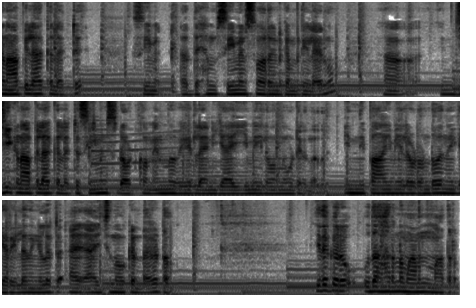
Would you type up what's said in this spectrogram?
കിണാപ്പിലാക്കൽ അറ്റ് സീമൻ അദ്ദേഹം സീമെൻസ് എന്ന് പറയുന്ന കമ്പനിയിലായിരുന്നു. G Kinappilakkal at Siemens dot com എന്ന പേരിൽ എനിക്ക് ആ ഇമെയിൽ വന്നുകൊണ്ടിരുന്നത്. ഇന്നിപ്പോൾ ആ ഇമെയിൽ അവിടെ ഉണ്ടോ എന്ന് എനിക്കറിയില്ല. നിങ്ങൾ അയ- അയച്ചു നോക്കണ്ട കേട്ടോ. ഇതൊക്കെ ഒരു ഉദാഹരണമാണെന്ന് മാത്രം.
